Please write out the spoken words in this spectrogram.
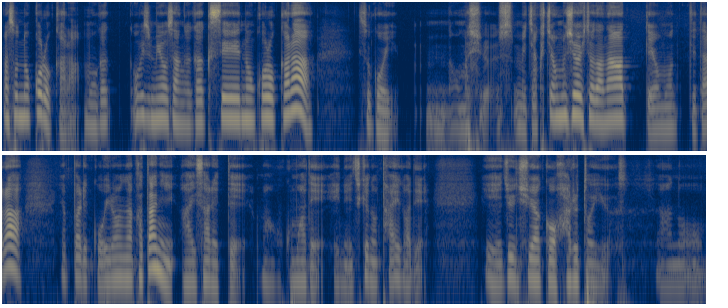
まあ、その頃から、もうが、大泉洋さんが学生の頃から、すごいうん、面白いめちゃくちゃ面白い人だなって思ってたらやっぱりこういろんな方に愛されて、まあ、ここまで NHK の大河で、えー、準主役を張るというあの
